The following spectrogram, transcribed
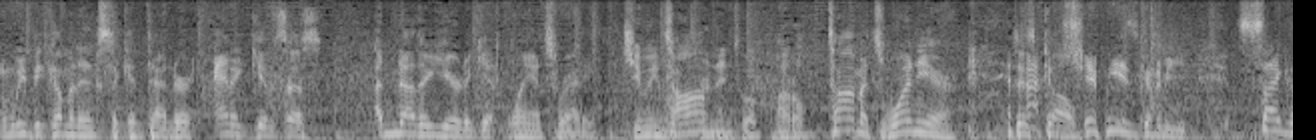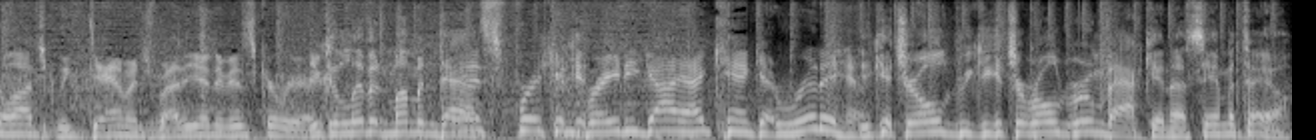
And we become an instant contender, and it gives us another year to get Lance ready. Jimmy will Tom, turn into a puddle. Tom, it's one year. Just go. Jimmy is going to be psychologically damaged by the end of his career. You can live in mom and dad's. this freaking Brady guy, I can't get rid of him. You get your old you get your old room back in uh, San Mateo.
